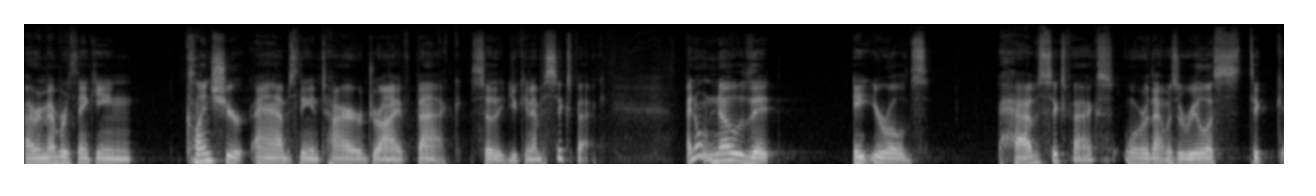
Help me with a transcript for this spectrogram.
I remember thinking, clench your abs the entire drive back so that you can have a six pack. I don't know that eight year olds have six packs or that was a realistic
